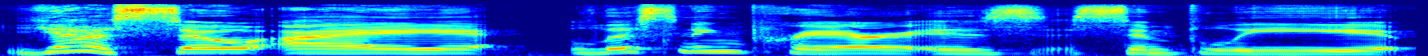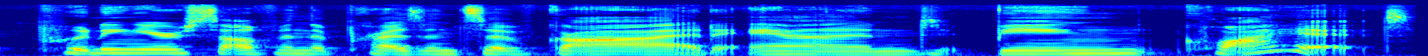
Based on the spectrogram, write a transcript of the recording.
Yes. Yeah, so I listening prayer is simply putting yourself in the presence of God and being quiet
